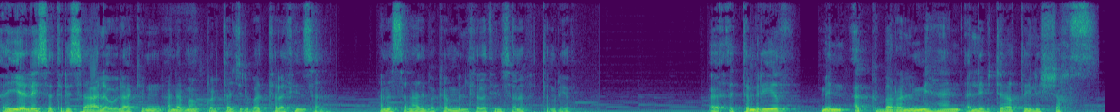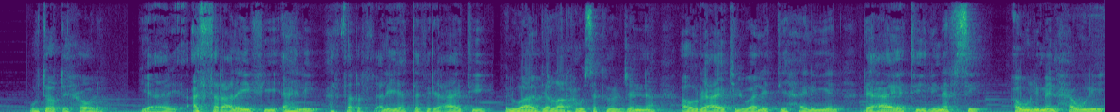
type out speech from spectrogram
هي ليست رسالة ولكن أنا بنقل تجربة 30 سنة. أنا السنة هذه بكمل 30 سنة في التمريض. التمريض من أكبر المهن اللي بتعطي للشخص وتعطي حوله. يعني أثر علي في أهلي أثر علي حتى في رعايتي الوالدي الله يرحمه سكنه الجنة أو رعايتي لوالدتي حاليا رعايتي لنفسي أو لمن حولي.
